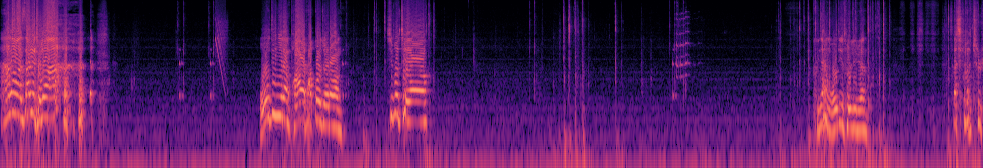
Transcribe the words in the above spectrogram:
하나만 싸게 줘봐. 오딘이랑 발 바꿔줘랑 15채요. 그냥 어디 돌리면 맞출로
